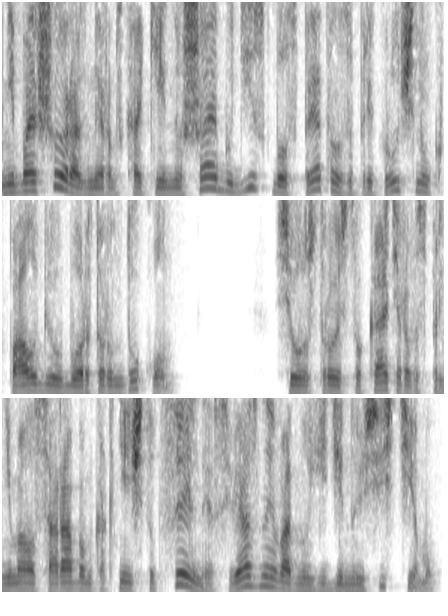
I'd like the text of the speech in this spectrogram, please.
Небольшой, размером с хоккейную шайбу, диск был спрятан за прикрученным к палубе у борта рундуком. Все устройство катера воспринималось арабом как нечто цельное, связанное в одну единую систему.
